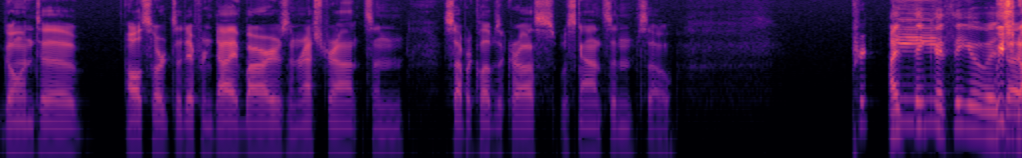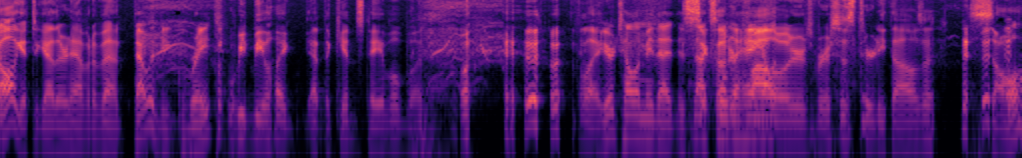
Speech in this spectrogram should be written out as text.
going to all sorts of different dive bars and restaurants and supper clubs across Wisconsin. So pretty. I think I think it was. we should uh, all get together and have an event. That would be great. We'd be like at the kids' table, but like You're telling me that it's not six cool to hundred hang out. followers versus thirty thousand. So,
